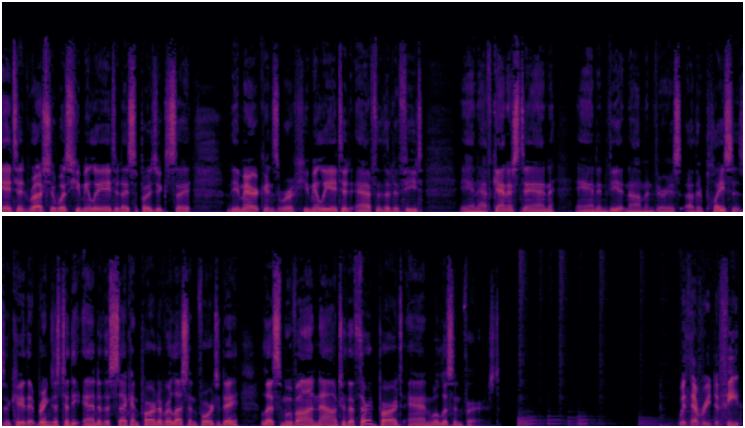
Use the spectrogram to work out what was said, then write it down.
humiliated. Russia was humiliated. I suppose you could say the Americans were humiliated after the defeat in Afghanistan and in Vietnam and various other places. Okay, that brings us to the end of the second part of our lesson for today. Let's move on now to the third part and we'll listen first. With every defeat,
